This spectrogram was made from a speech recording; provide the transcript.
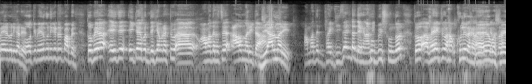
মেহেরগুনি কাঠের ওকে কাঠের পাবেন। তো ভাইয়া এই যে এইটা এবার দেখি আমরা একটু আহ, আমাদের হচ্ছে আলমারিটা। জি আলমারি। আমাদের ভাই ডিজাইনটা দেখেন আমি খুবই সুন্দর। তো ভাই একটু খুলে দেখেন হ্যাঁ, অবশ্যই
